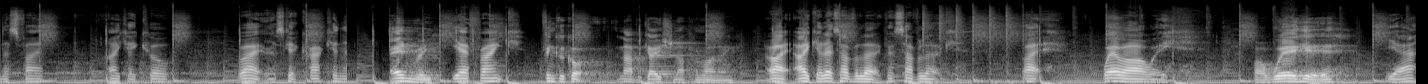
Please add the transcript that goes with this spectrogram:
That's fine. Okay, cool. Right, let's get cracking. Henry, Yeah, Frank. I think I got navigation up and running. Right, okay, let's have a look. Let's have a look. Right, where are we? Well, we're here, Yeah,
